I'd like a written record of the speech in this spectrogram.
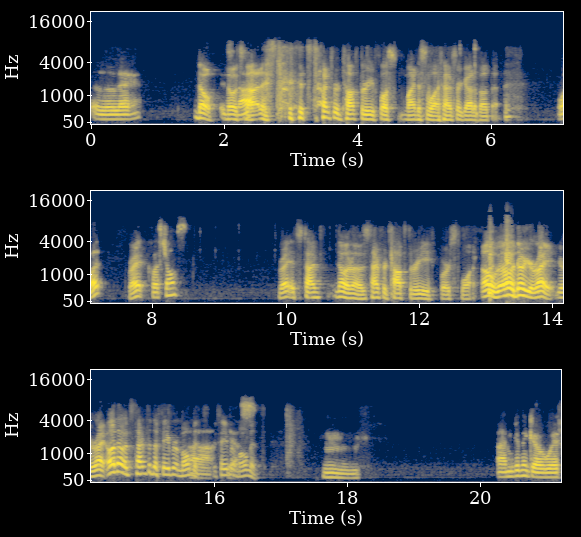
le- No, It's no, it's not? not. It's, it's time for top three plus minus one. I forgot about that. what? Right? Questions? Right? It's time. No, no, it's time for top three worst one. Oh, oh no, you're right. You're right. Oh no, it's time for the favorite moments. Ah, the favorite yes. moments. Hmm. I'm gonna go with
